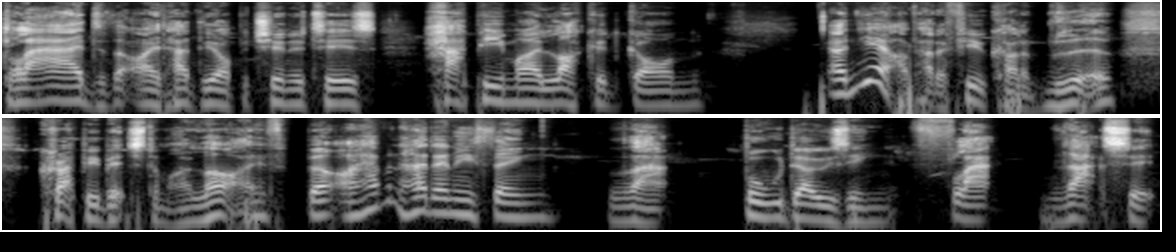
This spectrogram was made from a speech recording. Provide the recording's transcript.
glad that I'd had the opportunities, happy my luck had gone. And yeah, I've had a few kind of bleh, crappy bits to my life, but I haven't had anything that bulldozing, flat, that's it.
